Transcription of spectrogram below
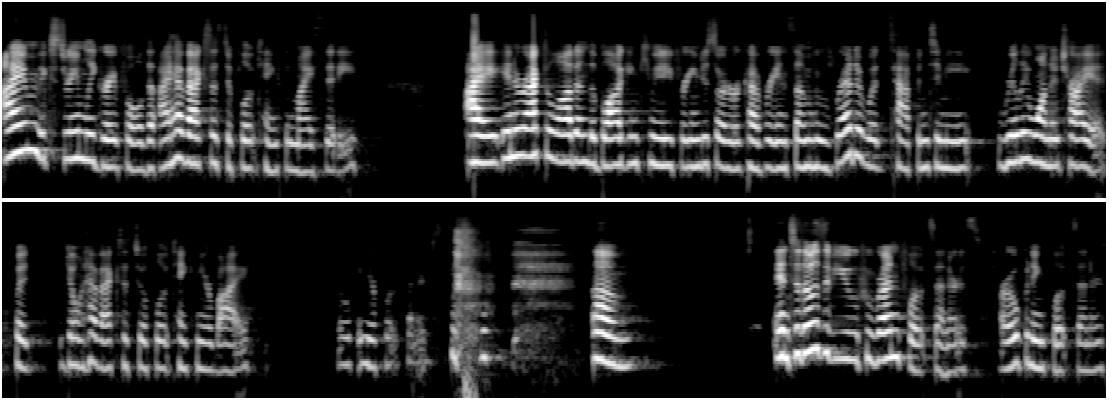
I'm extremely grateful that I have access to float tanks in my city. I interact a lot in the blogging community for eating disorder recovery, and some who've read it, what's happened to me really want to try it, but don't have access to a float tank nearby. So open your float centers. um, and to those of you who run float centers, are opening float centers,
